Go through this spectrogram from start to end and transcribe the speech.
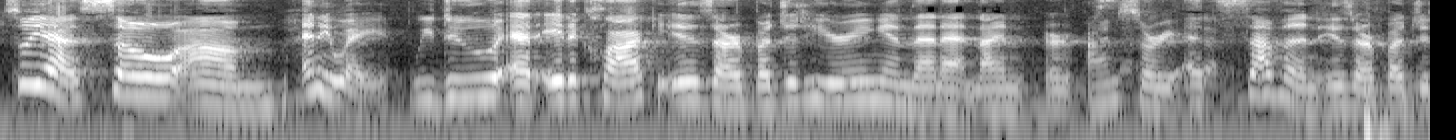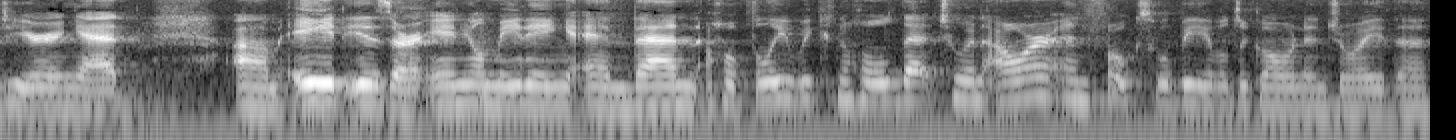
So, yeah, so, um, anyway, we do, at eight o'clock is our budget hearing, and then at nine, or, I'm sorry, at seven. is our budget hearing, at, um, eight is our annual meeting, and then hopefully we can hold that to an hour, and folks will be able to go and enjoy the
